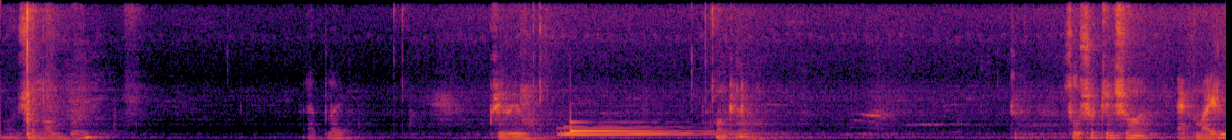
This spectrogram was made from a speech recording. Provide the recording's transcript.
নয়শো নব্বই। অ্যাপ্লাই প্রিভিউ কন্টিনিউ চৌষট্টি ইঞ্চি সমান এক মাইল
